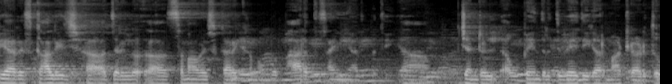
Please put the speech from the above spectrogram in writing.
టిఆర్ఎస్ కాలేజ్ జరిగిన సమావేశ కార్యక్రమంలో భారత సైన్యాధిపతి జనరల్ ఉపేంద్ర ద్వివేది గారు మాట్లాడుతూ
